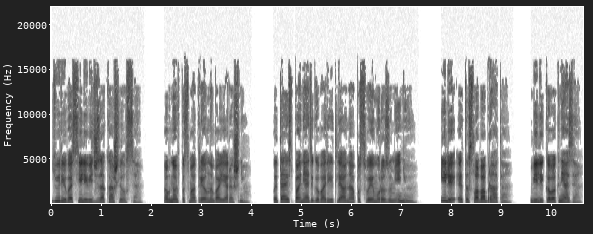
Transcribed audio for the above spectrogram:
Юрий Васильевич закашлялся, вновь посмотрел на боярышню, пытаясь понять, говорит ли она по своему разумению, или это слова брата, великого князя,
